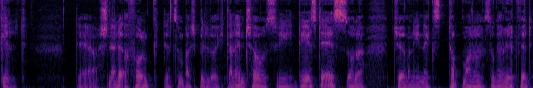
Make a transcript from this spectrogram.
gilt. Der schnelle Erfolg, der zum Beispiel durch Talentshows wie DSDS oder Germany Next Topmodel suggeriert wird,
